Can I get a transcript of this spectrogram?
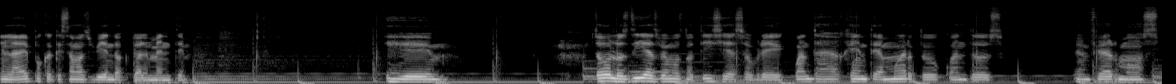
en la época que estamos viviendo actualmente. Eh, todos los días vemos noticias sobre cuánta gente ha muerto, cuántos enfermos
